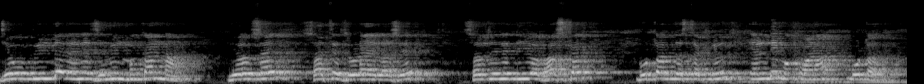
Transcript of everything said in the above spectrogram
જેઓ બિલ્ડર અને જમીન મકાનના વ્યવસાય સાથે જોડાયેલા છે. સૌજન્ય દિવ્યા ભાસ્કર, બોટાદ દસ્તક ન્યૂઝ એલડી મકવાણા, બોટાદ.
